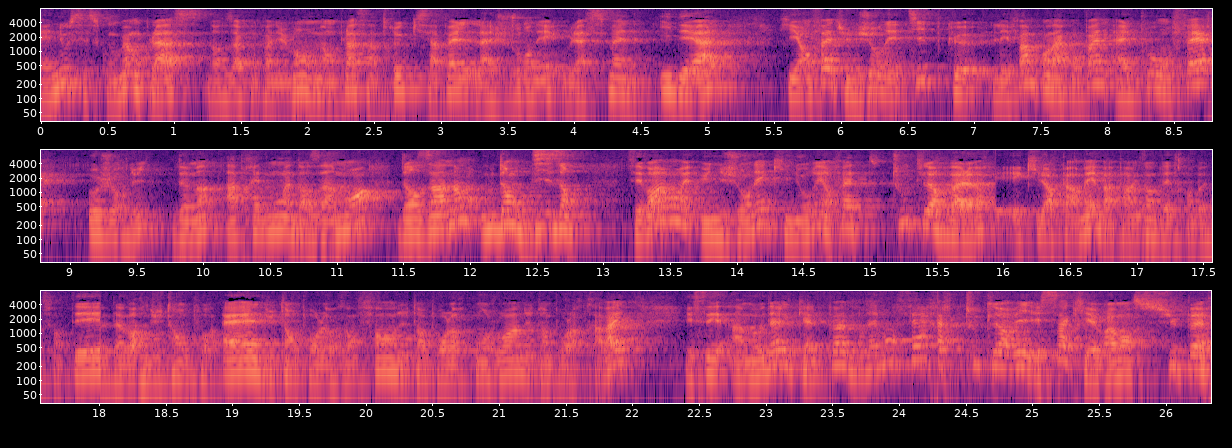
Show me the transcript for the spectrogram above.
Et nous, c'est ce qu'on met en place dans nos accompagnements. On met en place un truc qui s'appelle la journée ou la semaine idéale, qui est en fait une journée type que les femmes qu'on accompagne, elles pourront faire aujourd'hui, demain, après-demain, dans un mois, dans un an ou dans dix ans. C'est vraiment une journée qui nourrit en fait toutes leurs valeurs et qui leur permet, bah, par exemple, d'être en bonne santé, d'avoir du temps pour elles, du temps pour leurs enfants, du temps pour leurs conjoints, du temps pour leur travail. Et c'est un modèle qu'elles peuvent vraiment faire, toute leur vie. Et ça qui est vraiment super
